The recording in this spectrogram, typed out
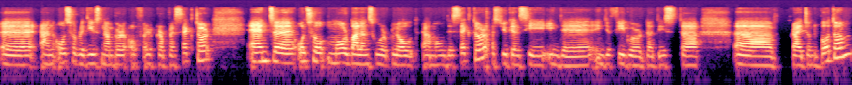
and also reduced number of aircraft per sector and uh, also more balanced workload among the sector, as you can see in the in the figure that is the, uh, right on the bottom,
